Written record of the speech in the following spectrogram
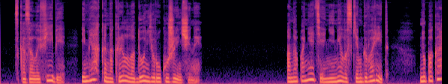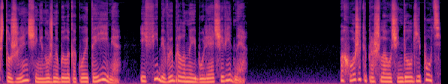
— сказала Фиби и мягко накрыла ладонью руку женщины. Она понятия не имела, с кем говорит, но пока что женщине нужно было какое-то имя, и Фиби выбрала наиболее очевидное. «Похоже, ты прошла очень долгий путь.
